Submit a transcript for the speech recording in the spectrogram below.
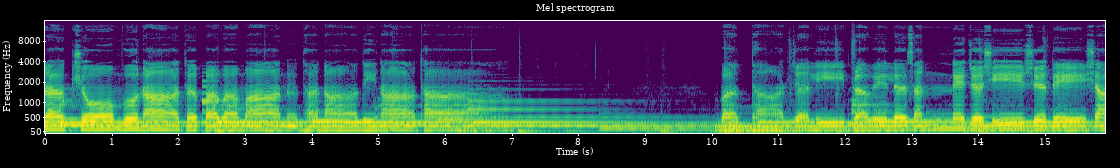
रक्षोऽम्बुनाथ पवमान धनादिनाथा बद्धाञ्जलिप्रविलसन्निजशीर्षदेशा।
